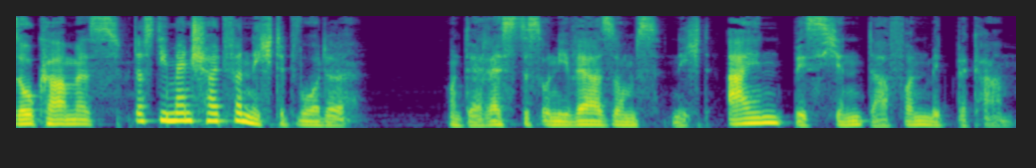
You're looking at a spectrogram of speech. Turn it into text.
So kam es, dass die Menschheit vernichtet wurde und der Rest des Universums nicht ein bisschen davon mitbekam.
